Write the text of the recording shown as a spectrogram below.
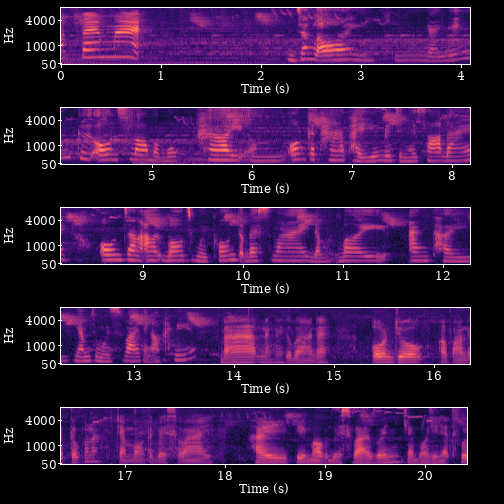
អត់ទេម៉ាក់ អញ្ចឹងល្អហើយថ្ងៃនេះគឺអូនស្លមកមុខហើយអឺអូនក៏ថាថៃយើងដូចចំណេះសល់ដែរអូនចង់ឲ្យបងជាមួយកូនទៅបេះស្វាយដើម្បីអាំងថៃញ៉ាំជាមួយស្វាយទាំងអស់គ្នាបាទហ្នឹងហើយក៏បានដែរអូនយកអវ៉ាន់ទៅទុកណាចាំបងទៅបេះស្វាយហើយពេលមកបេះស្វាយវិញចាំបងជាអ្នកធ្វើ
